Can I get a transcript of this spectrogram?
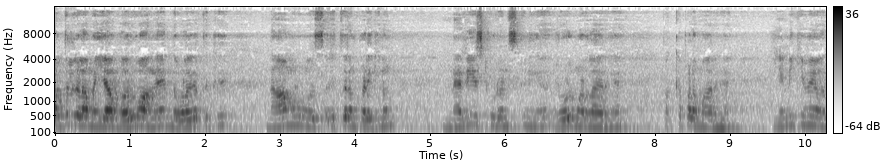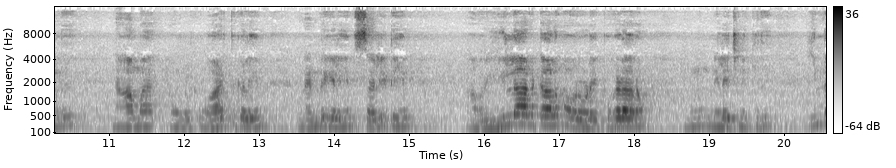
அப்துல் கலாம் ஐயா வருவாங்க இந்த உலகத்துக்கு. நாமளும் ஒரு சரித்திரம் படிக்கணும். நிறைய ஸ்டூடெண்ட்ஸ்க்கு நீங்கள் ரோல் மாடலாக இருங்க. பக்கப்பலமாக இருங்க. என்றைக்குமே வந்து நாம் அவங்களுக்கு வாழ்த்துக்களையும் நன்றிகளையும் சலீட்டையும் அவர் இல்லாவிட்டாலும் அவருடைய புகழாரம் இன்னும் நிலைச்சு நிற்கிது இந்த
